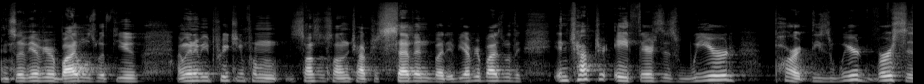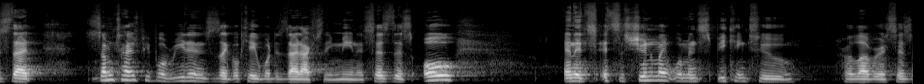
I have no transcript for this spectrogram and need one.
And so if you have your Bibles with you, I'm going to be preaching from Songs of Solomon chapter 7, but if you have your Bibles with you, in chapter 8, there's this weird part, these weird verses that sometimes people read it and it's like, okay, what does that actually mean? It says this, oh, and it's, it's the Shunammite woman speaking to her lover. It says,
